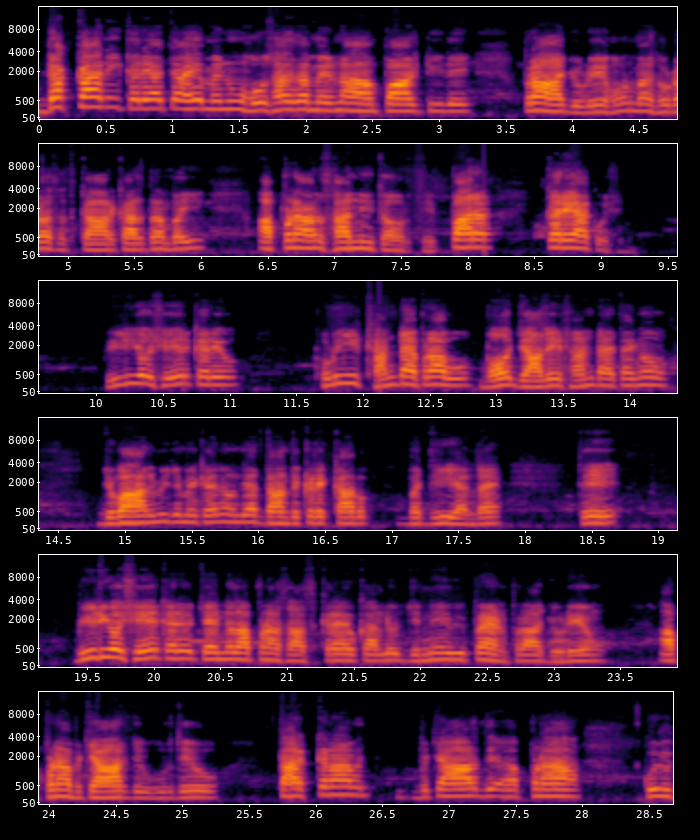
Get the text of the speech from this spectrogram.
ਡੱਕਾ ਨਹੀਂ ਕਰਿਆ, ਚਾਹੇ ਮੈਨੂੰ ਹੋ ਸਕਦਾ ਮੇਰੇ ਨਾਲ ਆਮ ਪਾਰਟੀ ਦੇ ਭਰਾ ਜੁੜੇ ਹੋਣ, ਮੈਂ ਤੁਹਾਡਾ ਸਤਿਕਾਰ ਕਰਦਾ ਬਾਈ। ਆਪਣਾ ਇਨਸਾਨੀ ਤੌਰ ਤੇ, ਪਰ ਕਰਿਆ ਕੁਛ ਨਹੀਂ। ਵੀਡੀਓ ਸ਼ੇਅਰ ਕਰਿਓ ਥੋੜੀ ਜਿਹੀ ਠੰਡ ਹੈ ਭਰਾਵੋ, ਬਹੁਤ ਜ਼ਿਆਦਾ ਠੰਡ ਹੈ, ਤਾਂ ਉਹ ਜਵਾਨ ਵੀ ਜਿਵੇਂ ਕਹਿੰਦੇ ਹੁੰਦੇ ਆ, ਦੰਦ ਕੜਿੱਕਾ ਵੱਜੀ ਜਾਂਦਾ ਹੈ। ਤੇ ਵੀਡੀਓ ਸ਼ੇਅਰ ਕਰਿਓ ਚੈਨਲ ਆਪਣਾ ਸਬਸਕ੍ਰਾਈਬ ਕਰ ਲਿਓ, ਜਿੰਨੇ ਵੀ ਭੈਣ ਭਰਾ ਜੁੜੇ ਹੋ, ਆਪਣਾ ਵਿਚਾਰ ਜ਼ਰੂਰ ਦਿਓ। ਤਰਕ ਨਾਲ ਵਿਚਾਰ ਦੇ- ਆਪਣਾ ਕੋਈ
